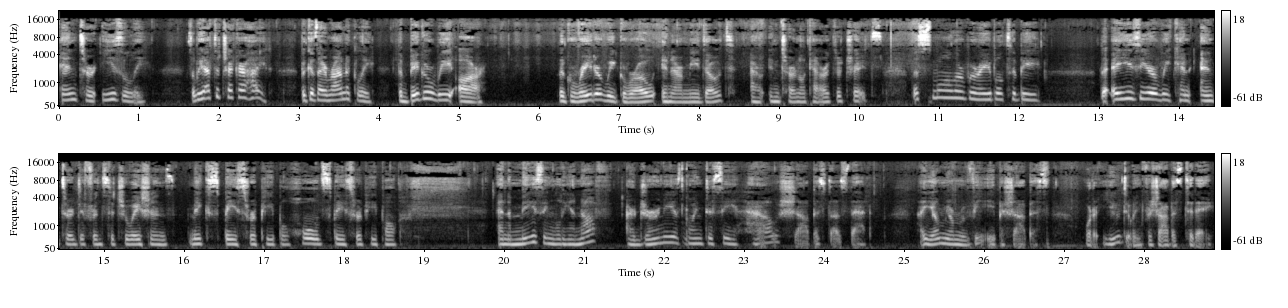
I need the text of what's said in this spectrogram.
enter easily. So we have to check our height because ironically, the bigger we are, the greater we grow in our midot, our internal character traits, the smaller we're able to be the easier we can enter different situations, make space for people, hold space for people. And amazingly enough, our journey is going to see how Shabbos does that. Hayom Yom Revi'i b'Shabbos. What are you doing for Shabbos today?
